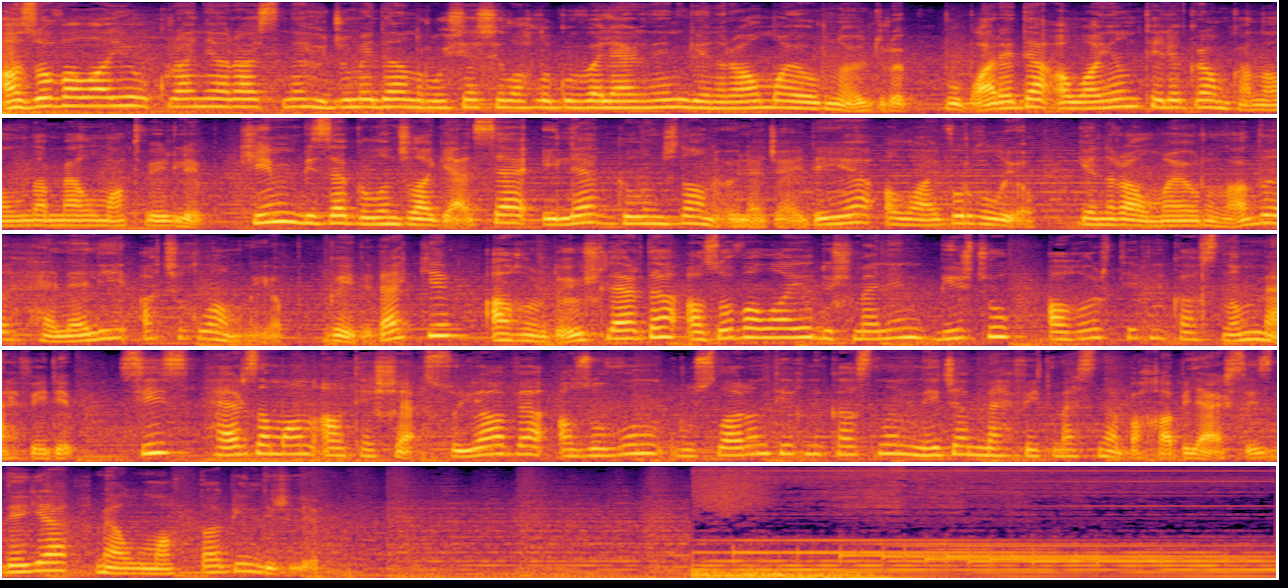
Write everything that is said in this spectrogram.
Azov alayı Ukrayna ərazisinə hücum edən Rusiya Silahlı Qüvvələrinin general-mayorunu öldürüb. Bu barədə alayın Telegram kanalında məlumat verilib. Kim bizə qılıncla gəlsə, elə qılıncdan öləcək deyə alay vurğulayıb. General-mayorun adı hələlik açıqlanmayıb. Qeyd edək ki, ağır döyüşlərdə Azov alayı düşmənin bir çox ağır texnikasını məhv edib. Siz hər zaman atəşə, suya və Azovun rusların texnikasını necə məhv etməsinə baxa bilərsiniz deyə məlumatda bildirilib.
